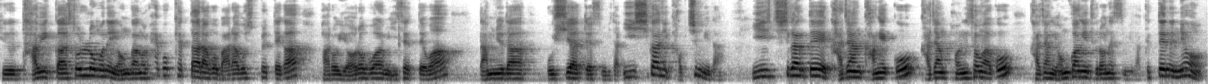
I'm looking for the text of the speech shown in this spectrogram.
그 다윗과 솔로몬의 영광을 회복했다라고 말하고 싶을 때가 바로 여로보암 2세 때와 남유다 우시아 때였습니다. 이 시간이 겹칩니다. 이 시간대에 가장 강했고 가장 번성하고 가장 영광이 드러냈습니다. 그때는요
